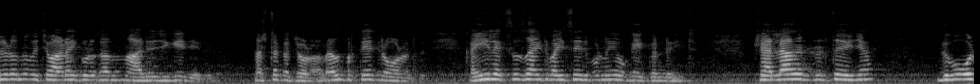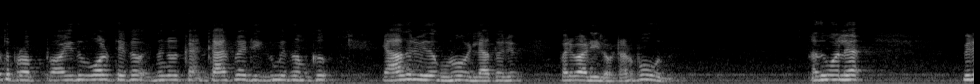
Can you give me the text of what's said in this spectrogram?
വീടൊന്നും വെച്ച് വാടകയ്ക്ക് കൊടുക്കാതൊന്നും ആലോചിക്കുകയും ചെയ്തത് നഷ്ടക്കച്ചവടമാണ്. അത് പ്രത്യേകിച്ച് ലോൺ എടുത്ത്. കയ്യിൽ എക്സസ് ആയിട്ട് പൈസ ഇരിപ്പുണ്ടെങ്കിൽ ഓക്കെ കണ്ടു വെയിറ്റ് പക്ഷെ അല്ലാതെ എടുത്തു കഴിഞ്ഞാൽ ഇതുപോലത്തെ ഇതുപോലത്തെയൊക്കെ നിങ്ങൾ കാൽക്കുലേറ്റ് ചെയ്യുമ്പോൾ ഇത് നമുക്ക് യാതൊരുവിധ ഗുണവും ഇല്ലാത്തൊരു പരിപാടിയിലോട്ടാണ് പോകുന്നത്. അതുപോലെ ഇവർ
